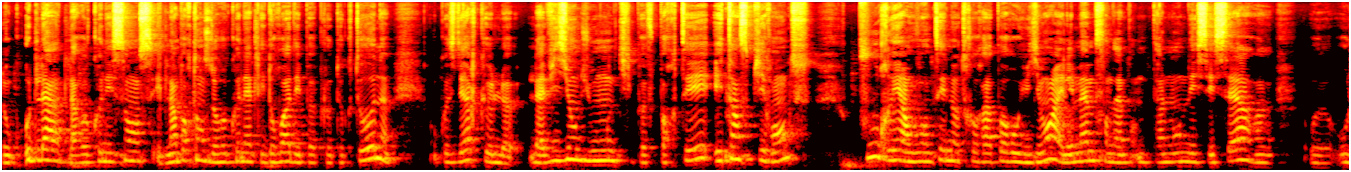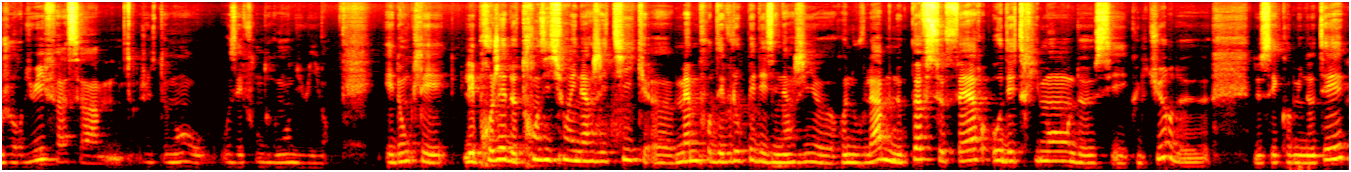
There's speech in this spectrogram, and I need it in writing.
donc au-delà de la reconnaissance et de l'importance de reconnaître les droits des peuples autochtones, on considère que la vision du monde qu'ils peuvent porter est inspirante pour réinventer notre rapport au vivant. Elle est même fondamentalement nécessaire euh, aujourd'hui face à justement aux, effondrements du vivant. Et donc les, projets de transition énergétique, euh, même pour développer des énergies euh, renouvelables, ne peuvent se faire au détriment de ces cultures, de, ces communautés,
